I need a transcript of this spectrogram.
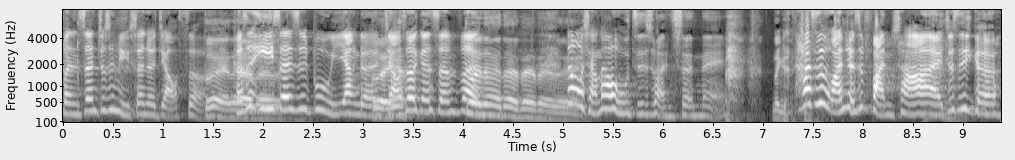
本身就是女生的角色，对，可是医生是不一样的角色跟身份，对对对对对对。那我想到五指转身呢，那个他是完全是反差哎，就是一个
